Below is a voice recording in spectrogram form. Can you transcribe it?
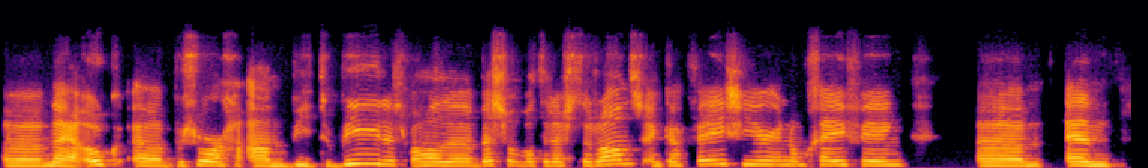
eh, nou ja, ook bezorgen aan B2B. Dus we hadden best wel wat restaurants en cafés hier in de omgeving. Ehm, en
